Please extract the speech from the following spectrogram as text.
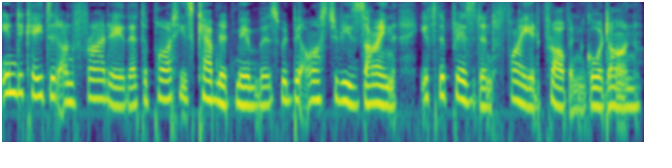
indicated on Friday that the party's cabinet members would be asked to resign if the president fired Pravin Gordhan.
